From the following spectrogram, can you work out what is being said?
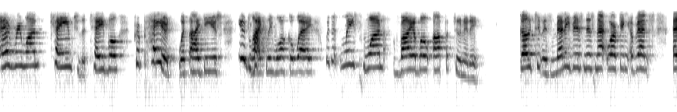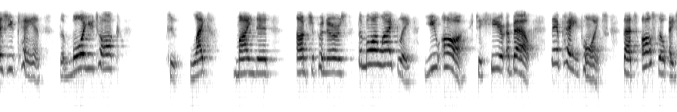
Everyone came to the table prepared with ideas, you'd likely walk away with at least one viable opportunity. Go to as many business networking events as you can. The more you talk to like minded entrepreneurs, the more likely you are to hear about their pain points. That's also a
